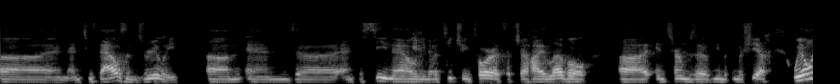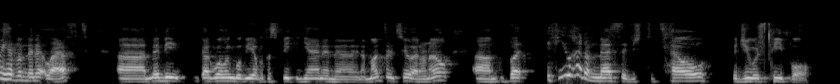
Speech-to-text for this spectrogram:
uh, and, and 2000s, really. Um, and uh, and to see now, you know, teaching Torah at such a high level in terms of Yemot Mashiach. We only have a minute left. Uh, maybe, God willing, we'll be able to speak again in a, in a month or two. I don't know. Um, but if you had a message to tell the Jewish people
